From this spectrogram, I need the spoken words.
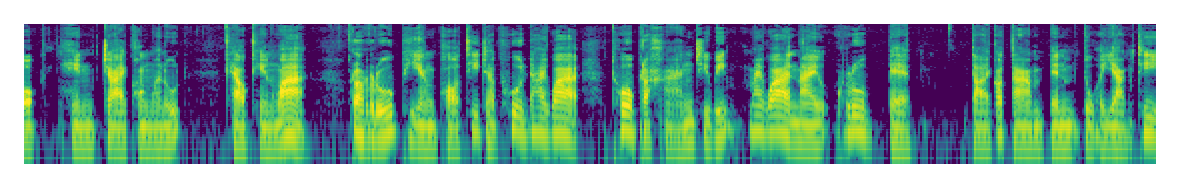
อกเห็นใจของมนุษย์ เขาเขียนว่า เรารู้เพียงพอที่จะพูดได้ว่า โทษประหารชีวิตไม่ว่าในรูปแบบใดก็ตามเป็นตัวอย่างที่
